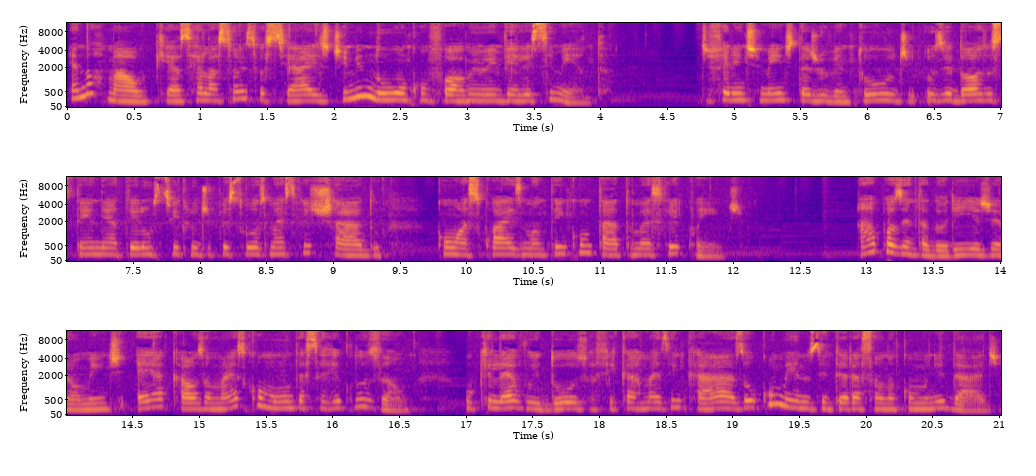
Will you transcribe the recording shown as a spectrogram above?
É normal que as relações sociais diminuam conforme o envelhecimento. Diferentemente da juventude, os idosos tendem a ter um ciclo de pessoas mais fechado, com as quais mantêm contato mais frequente. A aposentadoria geralmente é a causa mais comum dessa reclusão o que leva o idoso a ficar mais em casa ou com menos interação na comunidade.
